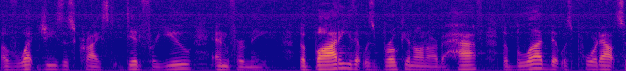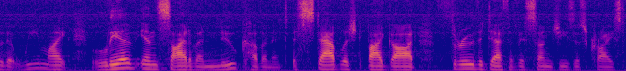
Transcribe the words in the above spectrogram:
of what Jesus Christ did for you and for me. The body that was broken on our behalf, the blood that was poured out so that we might live inside of a new covenant established by God through the death of his son Jesus Christ,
